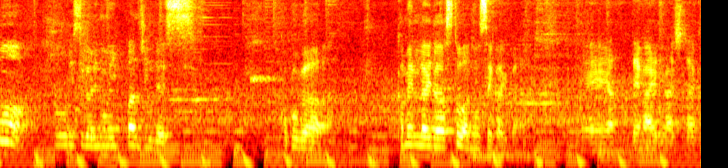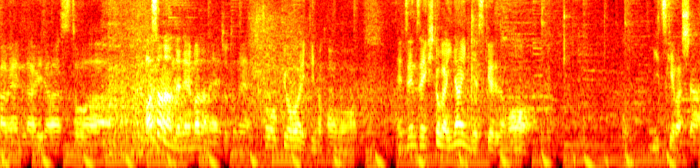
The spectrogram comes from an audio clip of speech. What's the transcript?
どうも通りすがりの一般人です。ここが仮面ライダーストアの世界から、えーやってまいりました。仮面ライダーストア。朝なんでねまだねちょっとね東京駅の方も、えー全然人がいないんですけれども見つけました。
